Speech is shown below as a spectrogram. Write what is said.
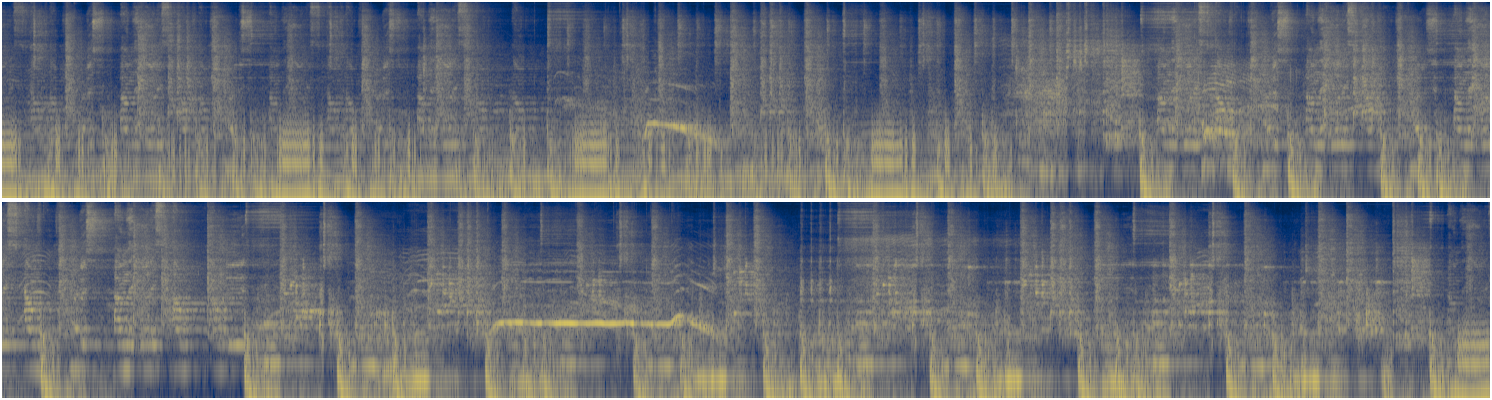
One, down. Hey, lad. Three, two, one. Hey, lad.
